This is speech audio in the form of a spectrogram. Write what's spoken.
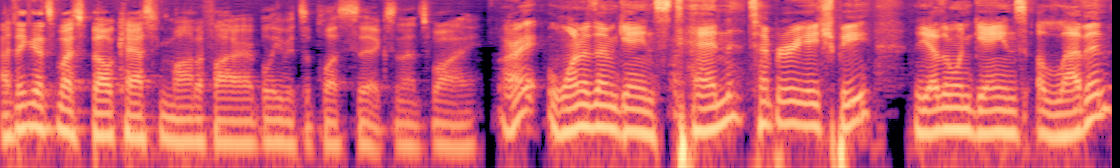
I think that's my spell casting modifier. I believe it's a plus six, and that's why. All right. One of them gains 10 temporary HP. The other one gains 11,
